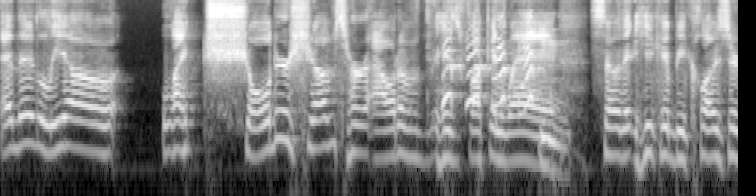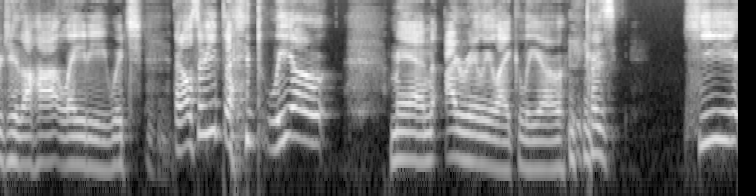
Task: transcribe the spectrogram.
And then Leo like shoulder shoves her out of his fucking way hmm. so that he could be closer to the hot lady. Which and also he does Leo. Man, I really like Leo because he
